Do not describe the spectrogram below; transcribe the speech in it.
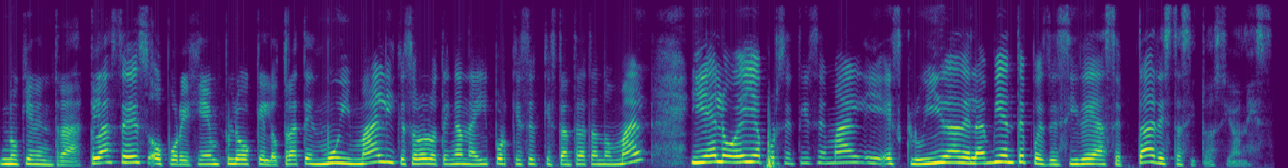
no quieren entrar a clases o por ejemplo que lo traten muy mal y que solo lo tengan ahí porque es el que están tratando mal y él o ella por sentirse mal y excluida del ambiente pues decide aceptar estas situaciones.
